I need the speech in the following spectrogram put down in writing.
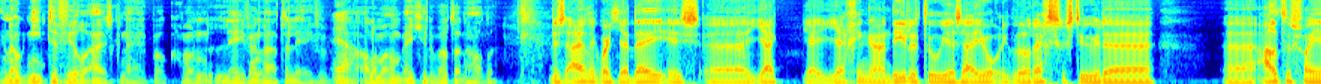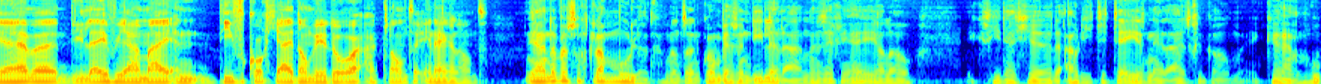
En ook niet te veel uitknijpen. Ook gewoon leven en laten leven. Ja. Allemaal een beetje er wat aan hadden. Dus eigenlijk wat jij deed is, eh, jij, jij, jij ging naar een dealer toe. Je zei, joh, ik wil rechtsgestuurde eh, auto's van je hebben. Die lever je aan mij. En die verkocht jij dan weer door aan klanten in Engeland. Ja, en dat was nog knap moeilijk. Want dan kom je bij zo'n dealer aan en dan zeg je, hé hey, hallo, ik zie dat je de Audi TT is net uitgekomen. Ik, eh, hoe,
